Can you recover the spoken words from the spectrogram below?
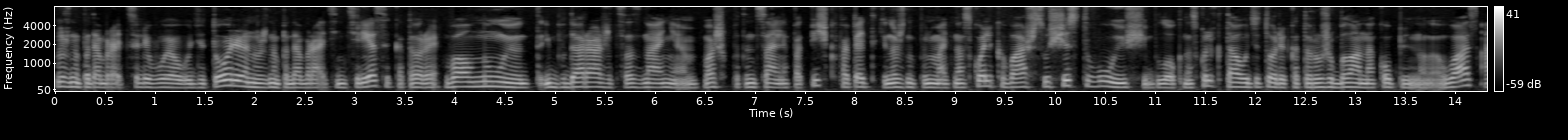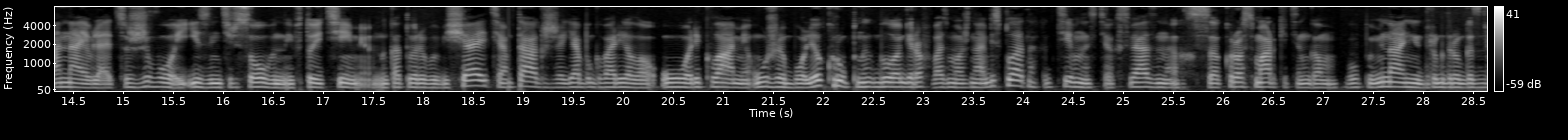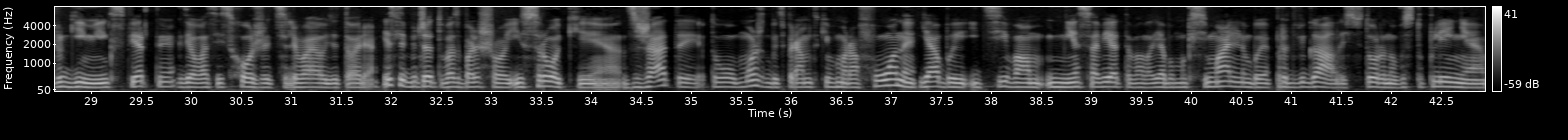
Нужно подобрать целевую аудиторию, нужно подобрать интересы, которые волнуют и будоражат сознание ваших потенциальных подписчиков. Опять-таки, нужно понимать, насколько ваш существующий блог, насколько та аудитория, которая уже была накоплена у вас, она является живой и заинтересованной в той теме, на которой вы вещаете. Также я бы говорила о рекламе уже более крупных блогеров, возможно, о бесплатных активностях, связанных с кросс-маркетингом, в упоминании друг друга с другими экспертами, где у вас есть схожая целевая аудитория. Если бюджет у вас большой и сроки сжаты, то, может быть, прям-таки в марафоны я бы идти вам не советовала. Я бы максимально бы продвигала продвигалась в сторону выступления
